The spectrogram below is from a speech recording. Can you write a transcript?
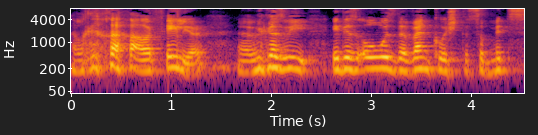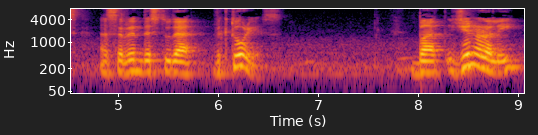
our failure, uh, because we, it is always the vanquished that submits and surrenders to the victorious. But generally,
